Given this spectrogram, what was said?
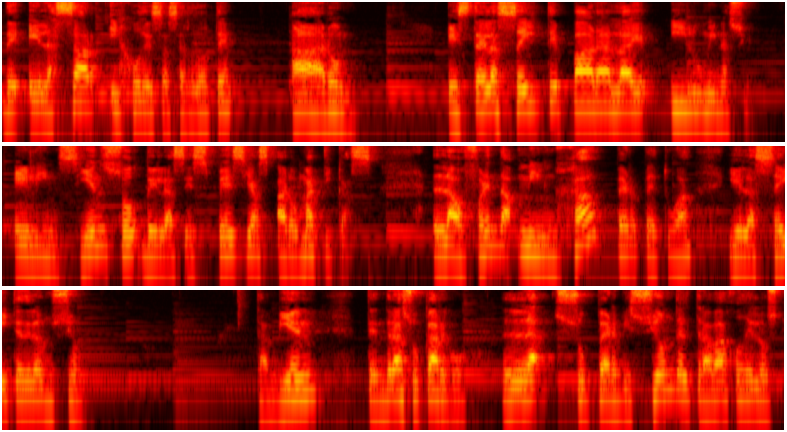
de Elazar, hijo de sacerdote, a Aarón. Está el aceite para la iluminación, el incienso de las especias aromáticas, la ofrenda minja perpetua y el aceite de la unción. También tendrá a su cargo la supervisión del trabajo de los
